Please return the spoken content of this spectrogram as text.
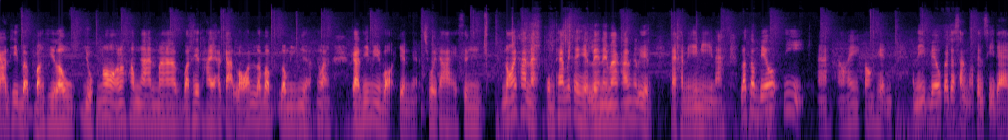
การที่แบบบางทีเราอยู่ข้างนอกเนอะทำงานมาประเทศไทยอากาศร้อน แล้วแบบเรามีเหงื่อข้างหลัง การที่มีเบาะเย็นเนี่ยช่วยได้ ซึ่งน้อยคันอะผมแทบไม่เคยเห็นเลยในมาคันคันอื่น แต่คันนี้มีนะ แล้วก็เบลต์นี่ อะเอาให้กล้องเห็น อันนี้เบลก็จะสั่งมาเป็นสีแดง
